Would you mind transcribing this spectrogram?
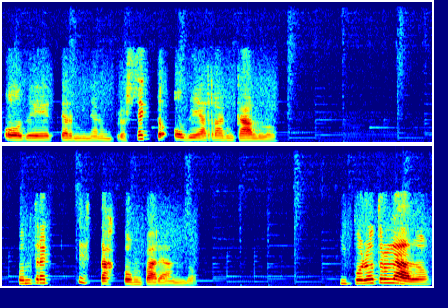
o de terminar un proyecto o de arrancarlo. ¿Contra qué te estás comparando? Y por otro lado,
